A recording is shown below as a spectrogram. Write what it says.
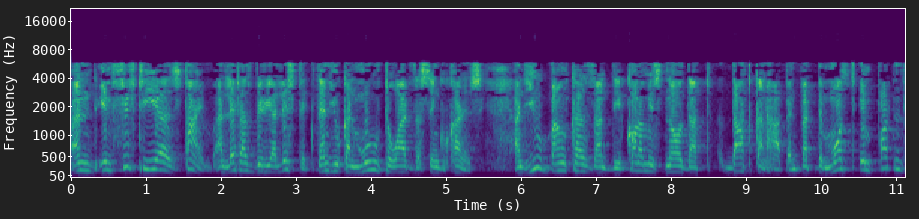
And in 50 years time, and let us be realistic, then you can move towards a single currency. And you bankers and the economists know that that can happen. But the most important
